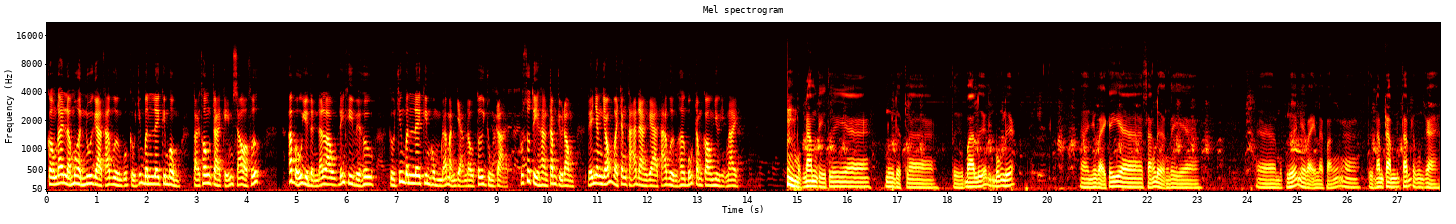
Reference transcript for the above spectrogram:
Còn đây là mô hình nuôi gà thả vườn của cựu chiến binh Lê Kim Hùng tại thôn Trà Kiểm, xã Hòa Phước. Ấp ủ dự định đã lâu, đến khi về hưu, cựu chiến binh Lê Kim Hùng đã mạnh dạn đầu tư chuồng trại với số tiền hàng trăm triệu đồng để nhân giống và chăn thả đàn gà thả vườn hơn 400 con như hiện nay. Một năm thì tôi ờ, nuôi được là từ 3 lứa đến 4 lứa. À, như vậy cái ờ, sản lượng thì à, một lứa như vậy là khoảng uh, từ 500 đến 800 con gà.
